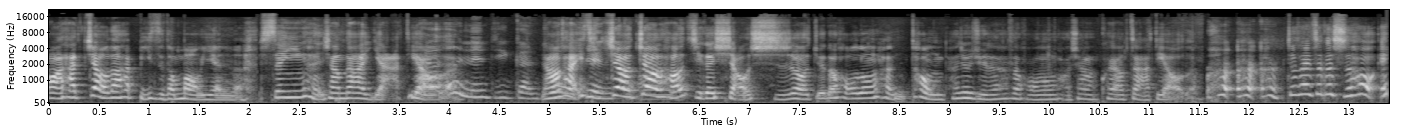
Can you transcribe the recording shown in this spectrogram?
哇，他叫到他鼻子都冒烟了，声音很像都要哑掉了二。年级感觉，然后他一直叫叫了好几个小时哦，觉得喉咙很痛，他就觉得他的喉咙好像快要炸掉了。就在这个时候，哎，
